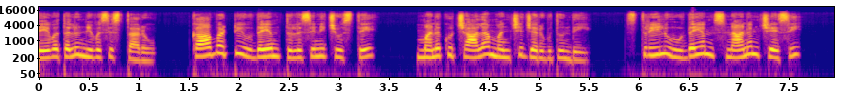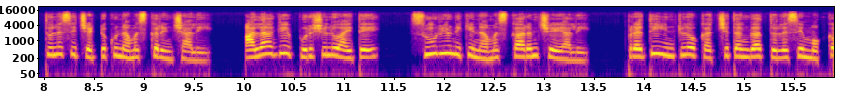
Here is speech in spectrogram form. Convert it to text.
దేవతలు నివసిస్తారు. కాబట్టి ఉదయం తులసిని చూస్తే మనకు చాలా మంచి జరుగుతుంది. స్త్రీలు ఉదయం స్నానం చేసి తులసి చెట్టుకు నమస్కరించాలి. అలాగే పురుషులు అయితే సూర్యునికి నమస్కారం చేయాలి. ప్రతి ఇంట్లో ఖచ్చితంగా తులసి మొక్క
